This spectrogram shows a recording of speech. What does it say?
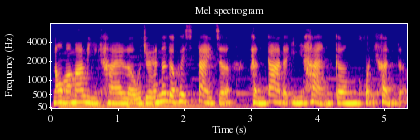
然后我妈妈离开了，我觉得那个会是带着很大的遗憾跟悔恨的。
